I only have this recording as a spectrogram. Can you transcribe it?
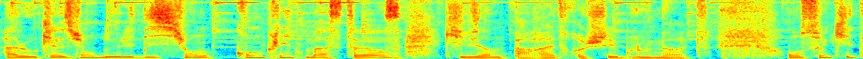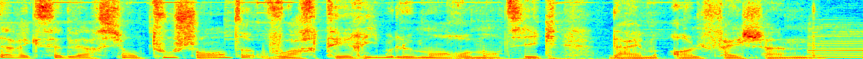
à l'occasion de l'édition Complete Masters qui vient de paraître chez Blue Note. On se quitte avec cette version touchante, voire terriblement romantique d'I'm Old Fashioned.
